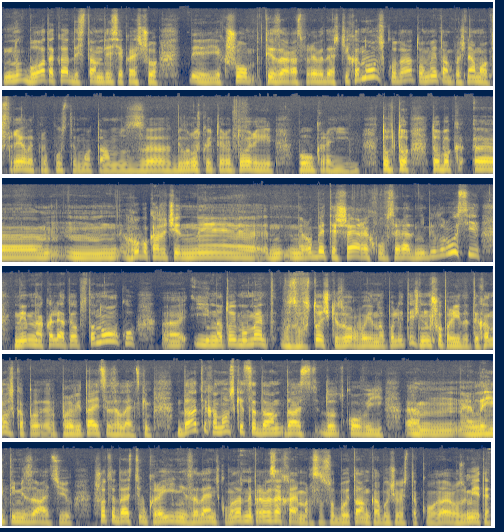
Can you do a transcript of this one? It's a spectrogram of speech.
ну була така десь там, десь якась, що е, якщо ти зараз приведеш приведеш Тихановську, да, то ми там почнемо обстріли, припустимо, там з білоруської території по Україні. Тобто, тобок, е, грубо кажучи, не не робити шереху всередині Білорусі, не накаляти обстановку. Е, і на той момент, з точки зору воєнно-політичної, ну що приїде Тихановська, привітається Зеленським. Да, Тихановський це дасть додатковий ем, легітимізацію. Що це дасть Україні Зеленському? Вона ж не привезе Хаймерса з собою танка або щось такого. Да, розумієте?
